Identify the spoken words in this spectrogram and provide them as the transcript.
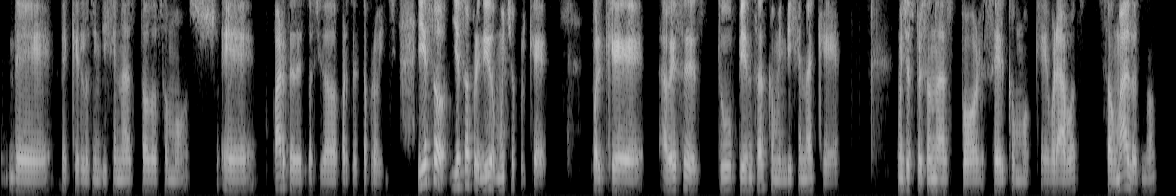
de, de, que los indígenas todos somos eh, parte de esta ciudad o parte de esta provincia. Y eso, y eso he aprendido mucho porque, porque a veces tú piensas como indígena que muchas personas por ser como que bravos son malos, ¿no?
